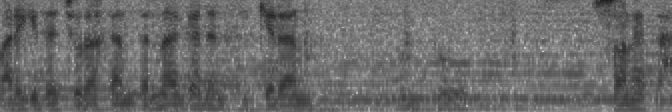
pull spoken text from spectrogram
mari kita curahkan tenaga dan pikiran untuk Soneta.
